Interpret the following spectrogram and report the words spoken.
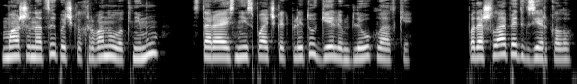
Маша на цыпочках рванула к нему, стараясь не испачкать плиту гелем для укладки. Подошла опять к зеркалу.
